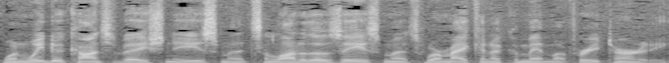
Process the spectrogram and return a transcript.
When we do conservation easements, a lot of those easements, we're making a commitment for eternity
